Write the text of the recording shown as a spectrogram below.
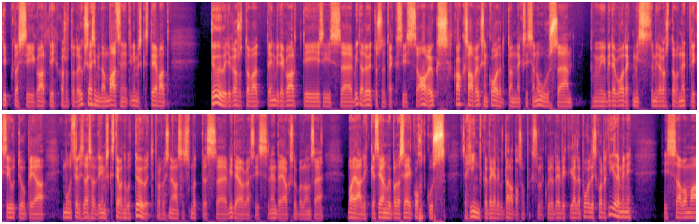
tippklassi kaarti kasutada. üks asi, mida ma vaatasin, et inimesed, kes teevad tööd ja kasutavad Nvidia kaarti siis äh, videotöötluseks, siis AV1, kaks AV1 enkooderit on, ehk siis see on uus äh, videokoodek, mis, mida kasutavad Netflix ja Youtube ja muud sellised asjad, inimesed, kes teevad nagu tööd professionaalses mõttes äh, videoga, siis nende jaoks võib-olla on see vajalik ja see on võib-olla see koht, kus see hind ka tegelikult ära tasub, eks ole, kui ta teeb ikkagi jälle poolteist korda kiiremini, siis saab oma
